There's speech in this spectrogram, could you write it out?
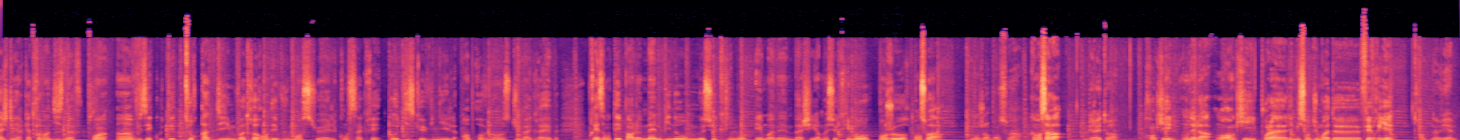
HDR 99.1, vous écoutez Tourqaddim, votre rendez-vous mensuel consacré au disque vinyle en provenance du Maghreb, présenté par le même binôme, Monsieur Crimo et moi-même, Bachir. Monsieur Crimo, bonjour, bonsoir. Bonjour, bonsoir. Comment ça va? Bien et toi? Tranquille, on est là, on ranquille pour l'émission du mois de février. 39e.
